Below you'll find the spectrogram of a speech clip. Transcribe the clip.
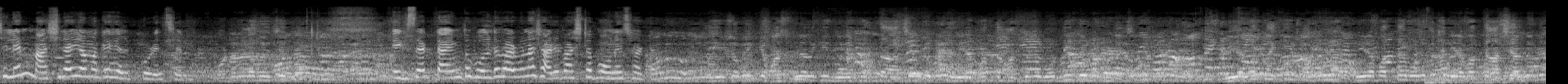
ছিলেন মাসিরাই আমাকে হেল্প করেছেন। কটা নাগাদ হয়েছে এক্স্যাক্ট টাইম তো বলতে পারব না সাড়ে পাঁচটা পৌনে ছটা। এই সময় কি হসপিটাল কি নিরাপত্তা আছে বলে? নিরাপত্তা হসপিটালের মধ্যেই তো ঘটেছে নিরাপত্তা কি আপনারা নিরাপত্তা মনে করছে নিরাপত্তা আছে আপনাদের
